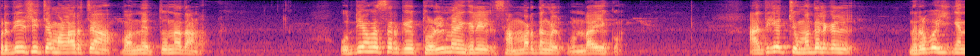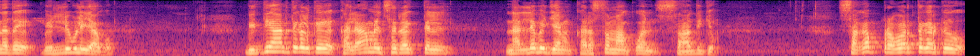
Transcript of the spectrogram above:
പ്രതീക്ഷിച്ച വളർച്ച വന്നെത്തുന്നതാണ്. ഉദ്യോഗസ്ഥർക്ക് തൊഴിൽ മേഖലയിൽ സമ്മർദ്ദങ്ങൾ ഉണ്ടായേക്കും. അധിക ചുമതലകൾ നിർവഹിക്കുന്നത് വെല്ലുവിളിയാകും. വിദ്യാർത്ഥികൾക്ക് കലാമത്സരത്തിൽ നല്ല വിജയം കരസ്ഥമാക്കുവാൻ സാധിക്കും. സഹപ്രവർത്തകർക്ക്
